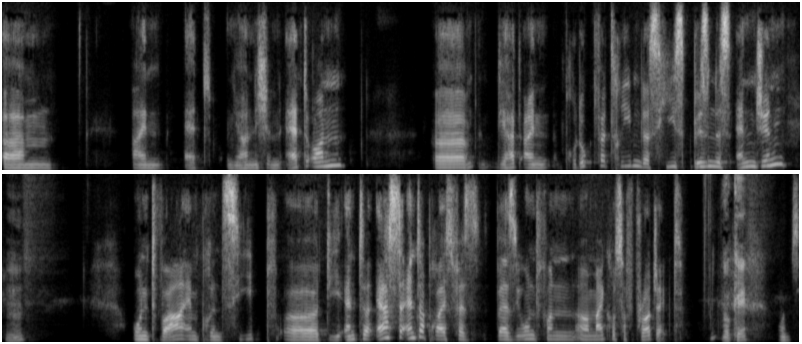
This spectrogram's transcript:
ähm, ein Add, ja nicht ein Add-on, äh, die hat ein Produkt vertrieben, das hieß Business Engine. Mhm. Und war im Prinzip äh, die Enter erste Enterprise-Version von äh, Microsoft Project. Okay. Und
